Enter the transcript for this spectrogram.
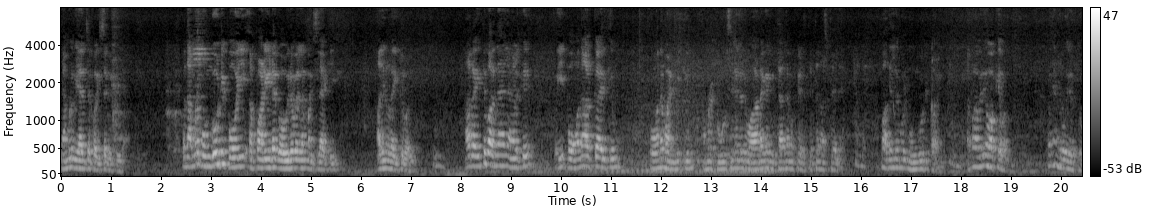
നമ്മൾ വിചാരിച്ച പൈസ കിട്ടില്ല അപ്പോൾ നമ്മൾ മുൻകൂട്ടി പോയി ആ പണിയുടെ ഗൗരവമെല്ലാം മനസ്സിലാക്കി അതിന് റേറ്റ് പറഞ്ഞു ആ റേറ്റ് പറഞ്ഞാൽ ഞങ്ങൾക്ക് ഈ പോകുന്ന ആൾക്കാർക്കും പോകുന്ന വണ്ടിക്കും നമ്മുടെ ടൂൾസിനെല്ലാം ഒരു വാടക കിട്ടാതെ നമുക്ക് എടുത്തിട്ട് നഷ്ടമല്ലേ അപ്പോൾ അതെല്ലാം കൂടി മുൻകൂട്ടി പറഞ്ഞു അപ്പോൾ അവർ ഓക്കെ പറഞ്ഞു. അപ്പോൾ ഞങ്ങൾ പോയി എടുത്തു.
